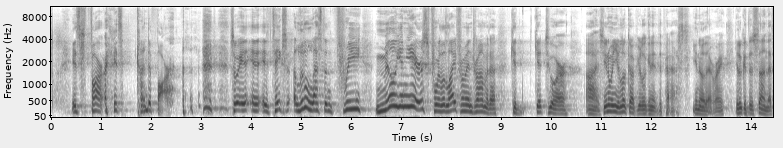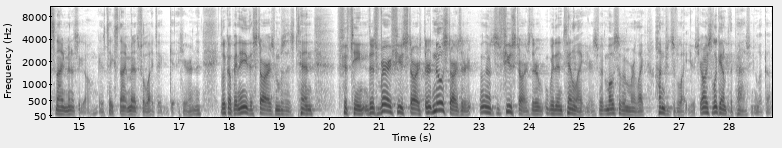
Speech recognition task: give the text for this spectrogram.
it's far, it's kind of far. so it, it, it, takes a little less than three million years for the light from Andromeda could get to our eyes. You know, when you look up, you're looking at the past. You know that, right? You look at the sun, that's nine minutes ago. It takes nine minutes for light to get here. And then you look up at any of the stars, most of it's 10, 15. There's very few stars. There are no stars that are, well, there's a few stars that are within 10 light years, but most of them are like hundreds of light years. You're always looking up at the past when you look up.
